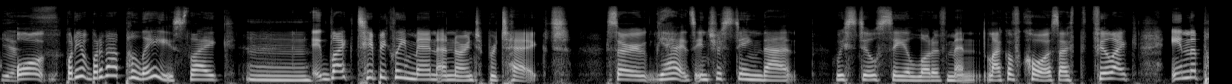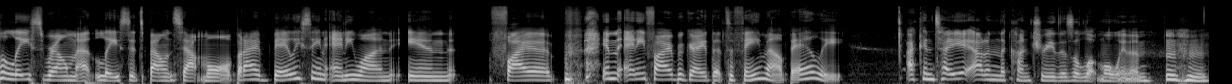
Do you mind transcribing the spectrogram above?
Yes. Or what do you, what about police? Like mm. it- like typically men are known to protect. So yeah, it's interesting that we still see a lot of men. Like of course, I feel like in the police realm at least it's balanced out more, but I have barely seen anyone in fire in any fire brigade that's a female, barely. I can tell you, out in the country, there's a lot more women. Mm-hmm.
